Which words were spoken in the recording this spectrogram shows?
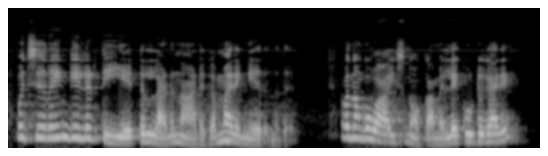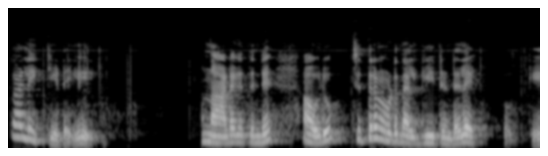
അപ്പോൾ ചിറയൻകീഴിലൊരു തിയേറ്ററിലാണ് നാടകം അരങ്ങേറുന്നത്. അപ്പോൾ നമുക്ക് വായിച്ച് നോക്കാമല്ലേ കൂട്ടുകാരെ? കളിക്കിടയിൽ. നാടകത്തിന്റെ ആ ഒരു ചിത്രം ഇവിടെ നൽകിയിട്ടുണ്ട് അല്ലേ? ഓക്കെ.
